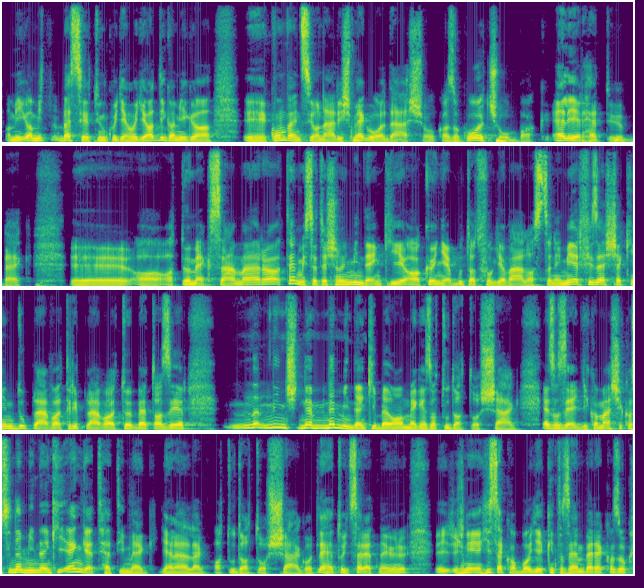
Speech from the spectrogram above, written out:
amíg, amit beszéltünk ugye, hogy addig, amíg a konvencionális megoldások, azok olcsóbbak, elérhetőbbek a, a tömeg számára, természetesen, hogy mindenki a könnyebb utat fogja választani. Miért fizessek én duplával, triplával többet azért? Nem, nincs, nem, nem mindenkiben van meg ez a tudatosság. Ez az egyik. A másik az, hogy nem mindenki engedheti meg jelenleg a tudatosságot. Lehet, hogy szeretne ő, és én hiszek abban, hogy egyébként az emberek azok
